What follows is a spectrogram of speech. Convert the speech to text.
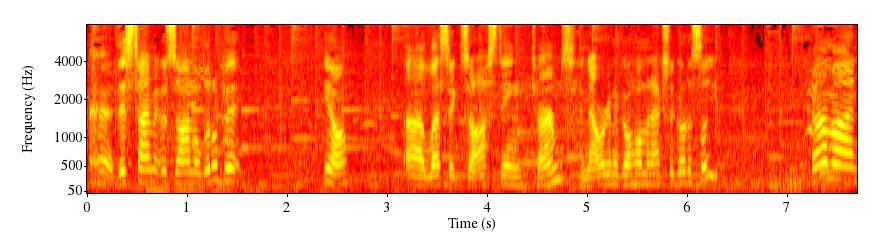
this time it was on a little bit, you know, uh, less exhausting terms. And now we're gonna go home and actually go to sleep. Come on.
